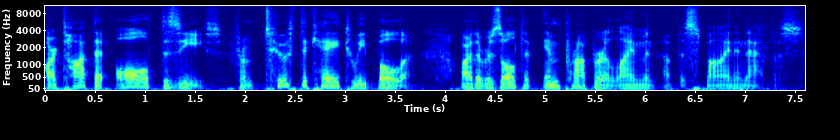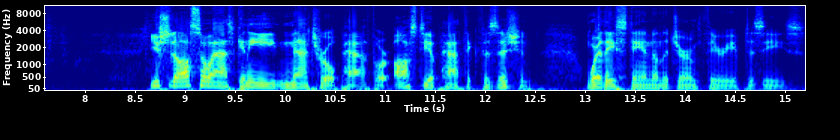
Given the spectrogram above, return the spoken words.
are taught that all disease, from tooth decay to Ebola, are the result of improper alignment of the spine and atlas. You should also ask any naturopath or osteopathic physician where they stand on the germ theory of disease.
